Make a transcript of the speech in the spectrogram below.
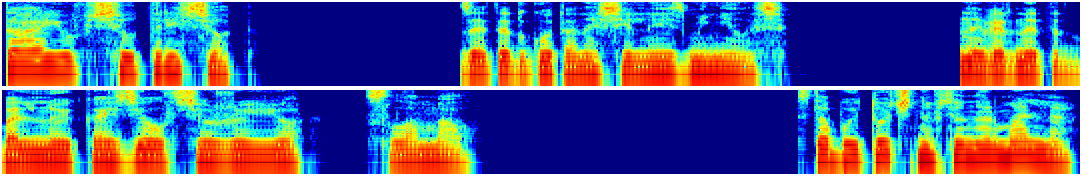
Таю всю трясет. За этот год она сильно изменилась. Наверное, этот больной козел все же ее сломал. «С тобой точно все нормально?»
